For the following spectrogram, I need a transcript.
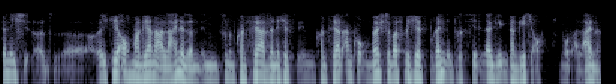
wenn ich äh, ich gehe auch mal gerne alleine dann in, zu einem Konzert. Wenn ich jetzt ein Konzert angucken möchte, was mich jetzt brennend interessiert in der Gegend, dann gehe ich auch zur Not alleine.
